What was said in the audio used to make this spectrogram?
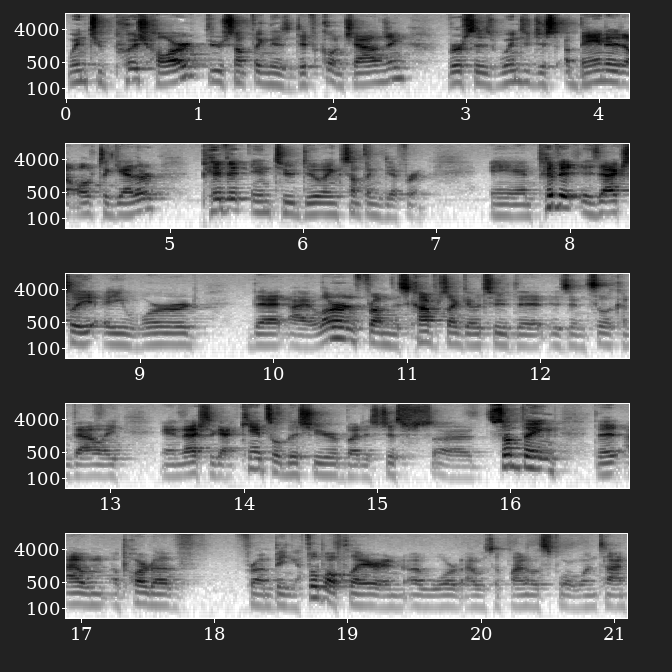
when to push hard through something that is difficult and challenging versus when to just abandon it altogether, pivot into doing something different. And pivot is actually a word that I learned from this conference I go to that is in Silicon Valley, and it actually got canceled this year. But it's just uh, something that I'm a part of from being a football player and award I was a finalist for one time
